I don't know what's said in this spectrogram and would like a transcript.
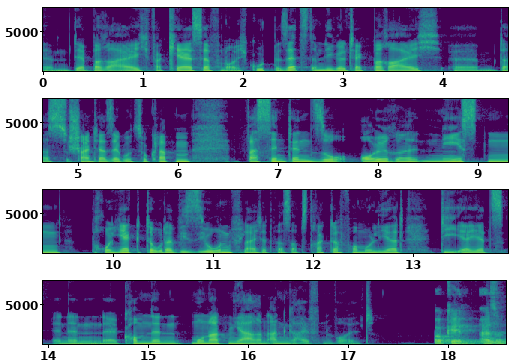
ähm, der Bereich Verkehr ist ja von euch gut besetzt im Legal Tech-Bereich. Ähm, das scheint ja sehr gut zu klappen. Was sind denn so eure nächsten Projekte oder Visionen, vielleicht etwas abstrakter formuliert, die ihr jetzt in den äh, kommenden Monaten, Jahren angreifen wollt? Okay, also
